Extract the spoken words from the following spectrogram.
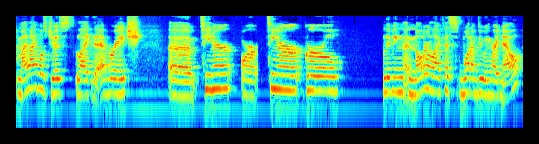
My life was just like the average um, teener or teener girl living another life as what I'm doing right now.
